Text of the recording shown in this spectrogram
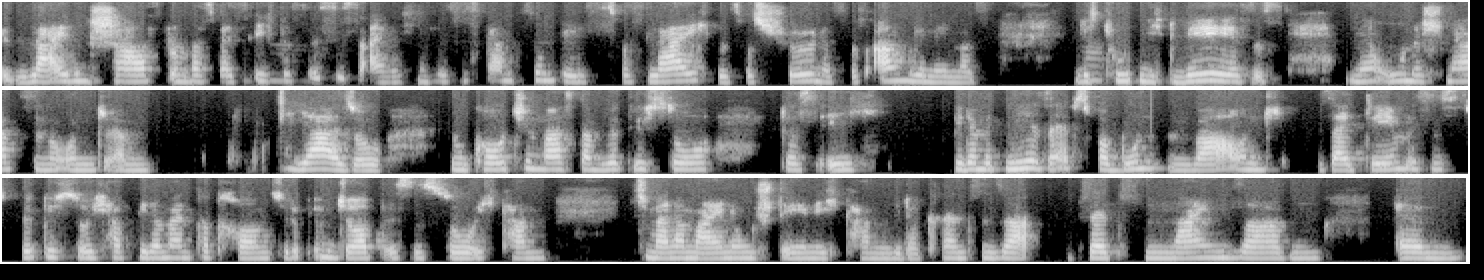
Leidenschaft und was weiß ich, das ist es eigentlich nicht. Es ist ganz simpel, es ist was Leichtes, was Schönes, was Angenehmes. Und es tut nicht weh, es ist ne, ohne Schmerzen. Und ähm, ja, also im Coaching war es dann wirklich so, dass ich wieder mit mir selbst verbunden war. Und seitdem ist es wirklich so, ich habe wieder mein Vertrauen zurück. Im Job ist es so, ich kann zu meiner Meinung stehen, ich kann wieder Grenzen setzen, Nein sagen. Ähm,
